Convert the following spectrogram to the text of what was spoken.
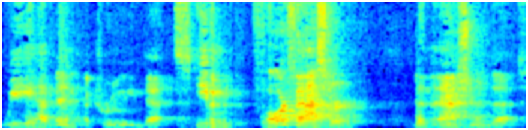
we have been accruing debts, even far faster than the national debt.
